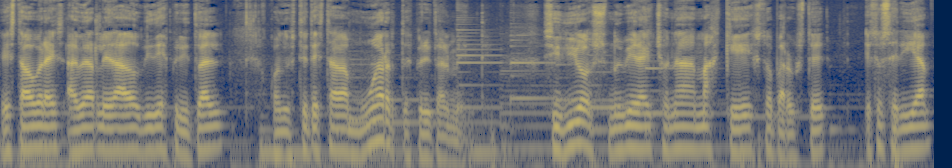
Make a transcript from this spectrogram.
Esta obra es haberle dado vida espiritual cuando usted estaba muerto espiritualmente. Si Dios no hubiera hecho nada más que esto para usted, eso sería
